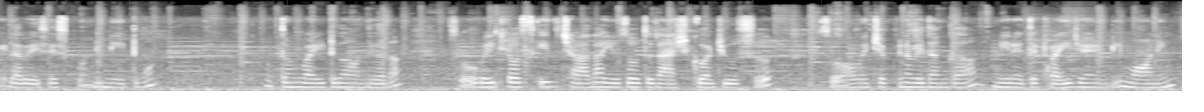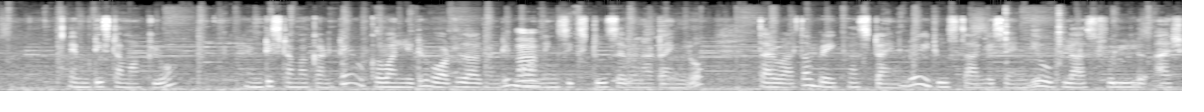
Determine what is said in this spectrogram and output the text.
ఇలా వేసేసుకోండి నీట్గా. మొత్తం వైట్గా ఉంది కదా. సో వెయిట్ లాస్కి ఇది చాలా యూజ్ అవుతుంది యాష్ గార్డ్ జ్యూస్. సో మీరు చెప్పిన విధంగా మీరైతే ట్రై చేయండి మార్నింగ్ ఎంటీ స్టమక్లో. ఎంటీ స్టమక్ అంటే ఒక వన్ లీటర్ వాటర్ తాగండి మార్నింగ్ సిక్స్ టు సెవెన్ ఆ టైంలో. తర్వాత బ్రేక్ఫాస్ట్ టైంలో ఈ జ్యూస్ తాగేసేయండి. ఒక glass full ash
